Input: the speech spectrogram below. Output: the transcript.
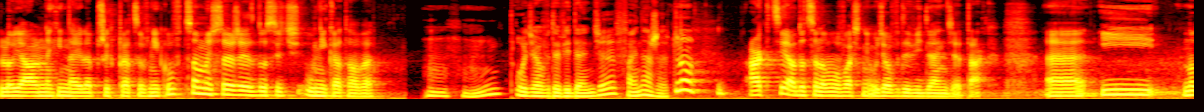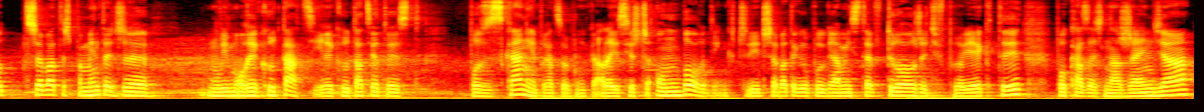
lojalnych i najlepszych pracowników, co myślę, że jest dosyć unikatowe. Mhm. Udział w dywidendzie? Fajna rzecz. No, akcje, a docelowo właśnie udział w dywidendzie, tak. E, I no, trzeba też pamiętać, że mówimy o rekrutacji. Rekrutacja to jest pozyskanie pracownika, ale jest jeszcze onboarding, czyli trzeba tego programistę wdrożyć w projekty, pokazać narzędzia,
